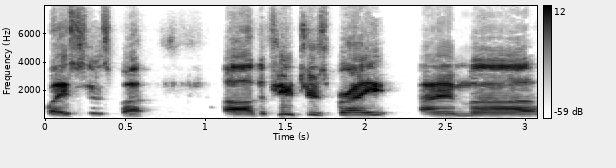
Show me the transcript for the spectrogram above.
places. But uh, the future's bright. I'm uh,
